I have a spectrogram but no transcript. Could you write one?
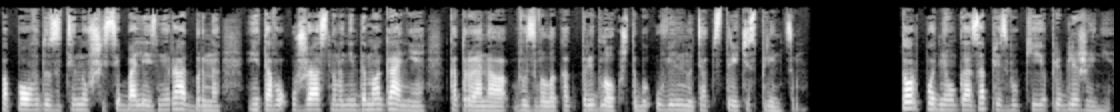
по поводу затянувшейся болезни Радберна и того ужасного недомогания, которое она вызвала как предлог, чтобы увильнуть от встречи с принцем. Тор поднял глаза при звуке ее приближения.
